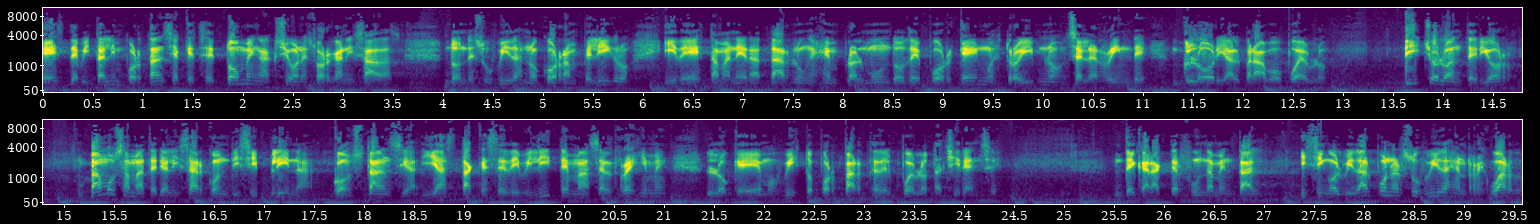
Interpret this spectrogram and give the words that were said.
es de vital importancia que se tomen acciones organizadas donde sus vidas no corran peligro y de esta manera darle un ejemplo al mundo de por qué en nuestro himno se le rinde gloria al bravo pueblo. Dicho lo anterior, vamos a materializar con disciplina, constancia y hasta que se debilite más el régimen lo que hemos visto por parte del pueblo tachirense de carácter fundamental y sin olvidar poner sus vidas en resguardo,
